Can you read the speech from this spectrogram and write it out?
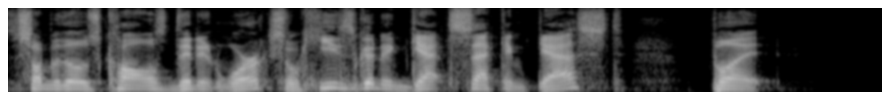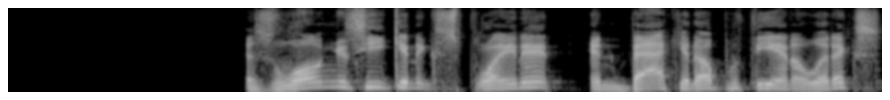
some of those calls didn't work. So he's going to get second guessed, but as long as he can explain it and back it up with the analytics,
